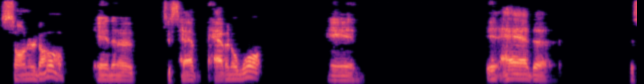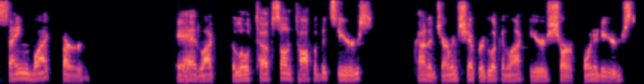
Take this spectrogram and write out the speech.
sauntered off and, uh, just have, having a walk. And it had, uh, the same black fur. It had like the little tufts on top of its ears kind of German Shepherd looking like ears, sharp pointed ears.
